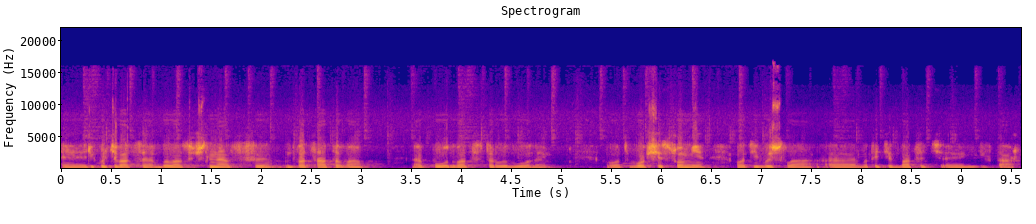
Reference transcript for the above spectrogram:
рекультивация была осуществлена с 20 по 22 годы. Вот. В общей сумме вот, и вышло вот эти 20 гектар.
